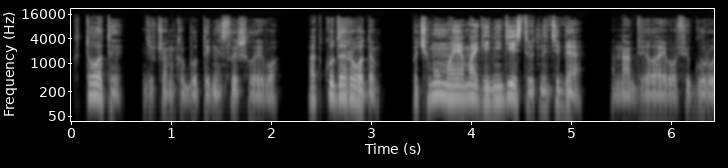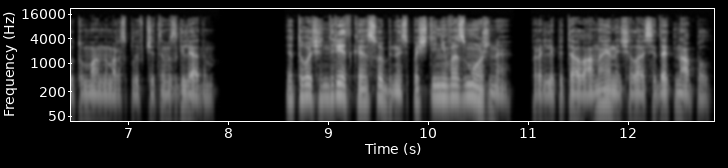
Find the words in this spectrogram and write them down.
«Кто ты?» – девчонка будто не слышала его. «Откуда родом? Почему моя магия не действует на тебя?» Она обвела его фигуру туманным расплывчатым взглядом. «Это очень редкая особенность, почти невозможная», – пролепетала она и начала оседать на пол.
